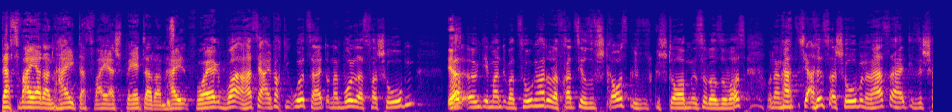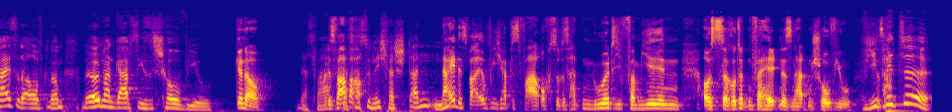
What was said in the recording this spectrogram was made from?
Das war ja dann halt, das war ja später dann halt. Vorher war, hast ja einfach die Uhrzeit und dann wurde das verschoben. Ja. Weil irgendjemand überzogen hat oder Franz Josef Strauß ge gestorben ist oder sowas. Und dann hat sich alles verschoben und dann hast du halt diese Scheiße da aufgenommen und irgendwann gab's dieses Showview. Genau. Das war, Das war aber hast du nicht verstanden. Nein, das war irgendwie, ich habe, das war auch so, das hatten nur die Familien aus zerrütteten Verhältnissen hatten Showview. Wie das bitte?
